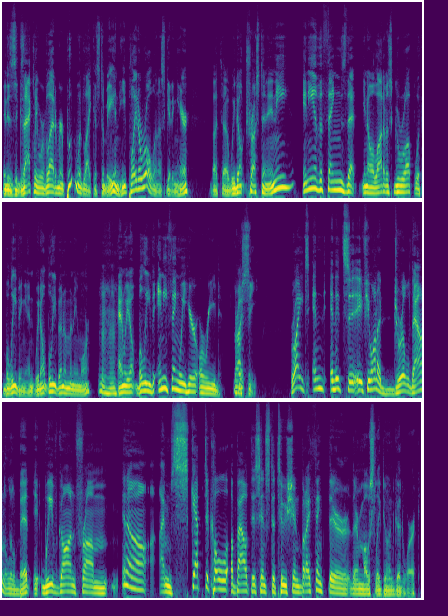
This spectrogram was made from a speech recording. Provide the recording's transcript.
It is exactly where Vladimir Putin would like us to be, and he played a role in us getting here. But uh, we don't trust in any any of the things that you know a lot of us grew up with believing in. We don't believe in them anymore, Mhm. and we don't believe anything we hear or read or see. Right, and and it's if you want to drill down a little bit, it, we've gone from you know I'm skeptical about this institution, but I think they're they're mostly doing good work,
